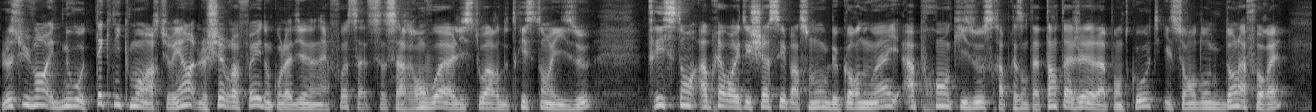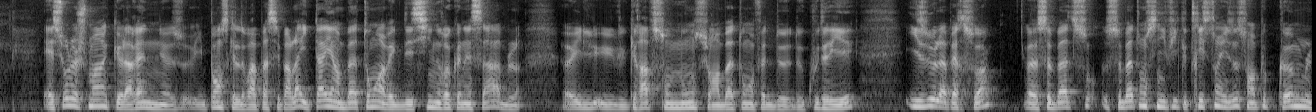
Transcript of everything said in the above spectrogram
Le suivant est de nouveau techniquement arthurien, le chèvrefeuille, donc on l'a dit la dernière fois, ça, ça- renvoie à l'histoire de Tristan et Iseux. Tristan, après avoir été chassé par son oncle de Cornouailles, apprend qu'Iseux sera présente à Tintagel à la Pentecôte. Il se rend donc dans la forêt. Et sur le chemin que la reine, il pense qu'elle devra passer par là, il taille un bâton avec des signes reconnaissables. Euh, il, il grave son nom sur un bâton en fait de, de coudrier. Iseux l'aperçoit. Euh, ce, bâton, ce bâton signifie que Tristan et Iseux sont un peu comme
